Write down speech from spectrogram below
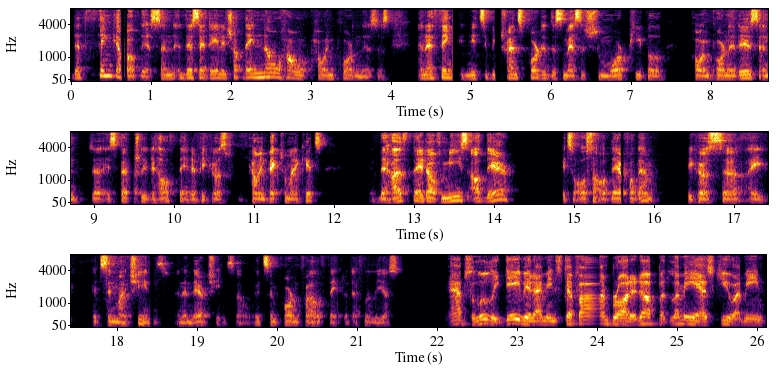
that think about this and this at daily job, they know how how important this is, and I think it needs to be transported this message to more people how important it is, and uh, especially the health data. Because coming back to my kids, if the health data of me is out there, it's also out there for them because uh, I it's in my genes and in their genes. So it's important for health data, definitely, yes. Absolutely. David, I mean, Stefan brought it up, but let me ask you I mean,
